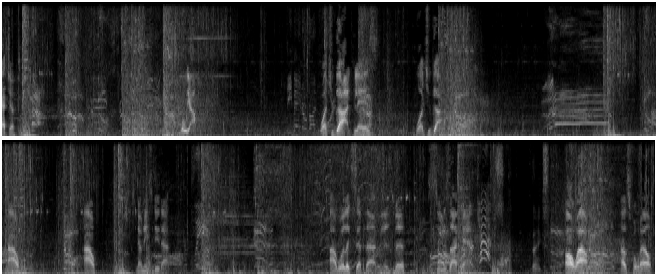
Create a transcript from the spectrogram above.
Gotcha. Booyah. What you got, players? What you got? Ow. Ow. No need to do that. I will accept that, Elizabeth. As soon as I can. Thanks. Oh, wow. That was full health.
